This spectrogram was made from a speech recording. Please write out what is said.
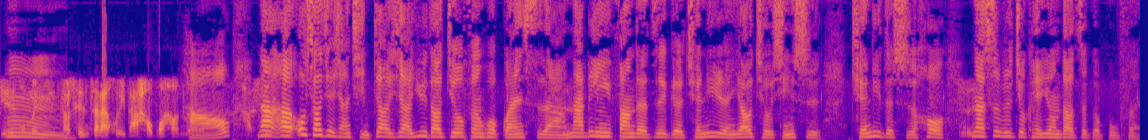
间，嗯、我们找时间再来回答好不好呢？好，好那呃欧小姐想请教一下，遇到纠纷或官司啊，那另一方的这个权利人要求行使权利的时候，那是不是就可以用到这个部分？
